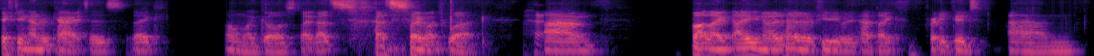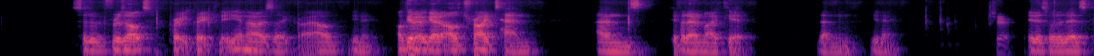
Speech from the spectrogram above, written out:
1,500 characters. Like, oh my god, like that's that's so much work. Um, but like I, you know, I'd heard of a few people who had like pretty good um, sort of results pretty quickly, and I was like, right, I'll you know, I'll give it a go. I'll try ten, and if I don't like it, then you know, sure. it is what it is.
